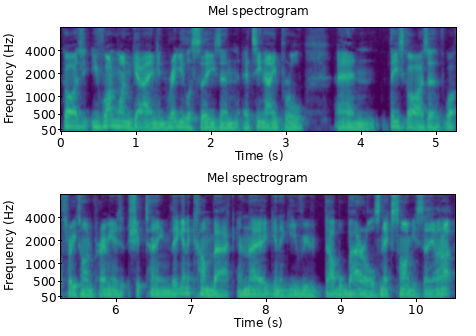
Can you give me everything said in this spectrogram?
guys, you've won one game in regular season. It's in April, and these guys are what three time premiership team. They're going to come back and they're going to give you double barrels next time you see them. And I,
